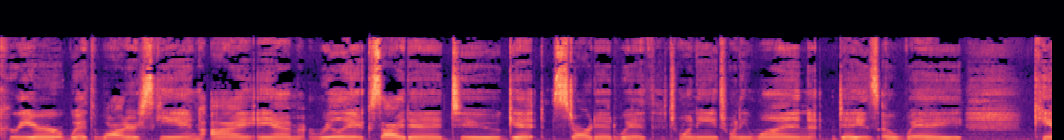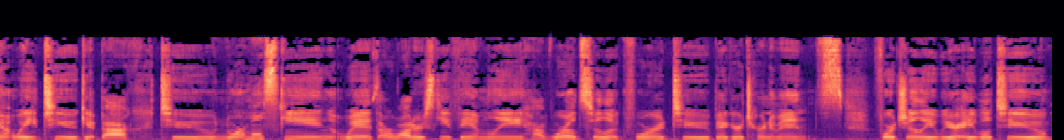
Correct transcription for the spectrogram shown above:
career with water skiing. I am really excited to get started with 2021 days away. Can't wait to get back to normal skiing with our water ski family, have worlds to look forward to, bigger tournaments fortunately, we are able to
